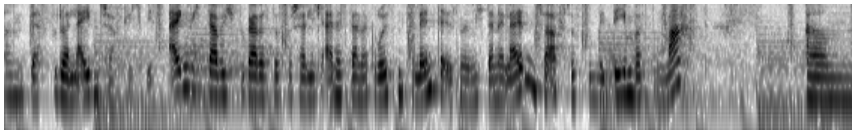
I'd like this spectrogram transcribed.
ähm, dass du da leidenschaftlich bist. Eigentlich glaube ich sogar, dass das wahrscheinlich eines deiner größten Talente ist, nämlich deine Leidenschaft, dass du mit dem, was du machst, ähm,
